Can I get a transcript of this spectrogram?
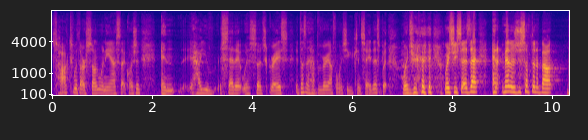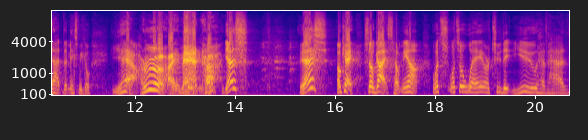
talked with our son when he asked that question and how you said it with such grace. It doesn't happen very often when she can say this, but when she, when she says that, and man, there's just something about that that makes me go, Yeah, amen. Yes? Yes? Okay, so guys, help me out. What's, what's a way or two that you have had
